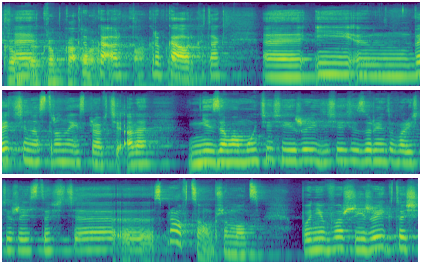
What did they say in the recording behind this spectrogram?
Krop, E, kropka org. Kropka org, kropka org, tak. E, I wejdźcie na stronę i sprawdźcie, ale nie załamujcie się, jeżeli dzisiaj się zorientowaliście, że jesteście e, sprawcą przemocy. Ponieważ jeżeli ktoś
